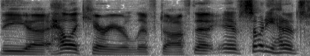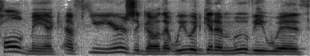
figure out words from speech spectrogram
the uh, helicarrier lift off. That if somebody had told me a, a few years ago that we would get a movie with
